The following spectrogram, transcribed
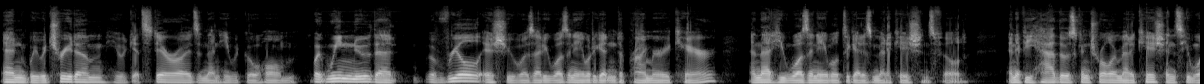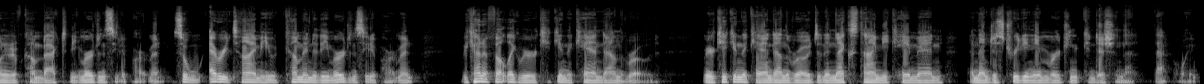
And we would treat him, he would get steroids, and then he would go home. But we knew that the real issue was that he wasn't able to get into primary care and that he wasn't able to get his medications filled. And if he had those controller medications, he wouldn't have come back to the emergency department. So every time he would come into the emergency department, we kind of felt like we were kicking the can down the road. We were kicking the can down the road to the next time he came in and then just treating the emergent condition at that point.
